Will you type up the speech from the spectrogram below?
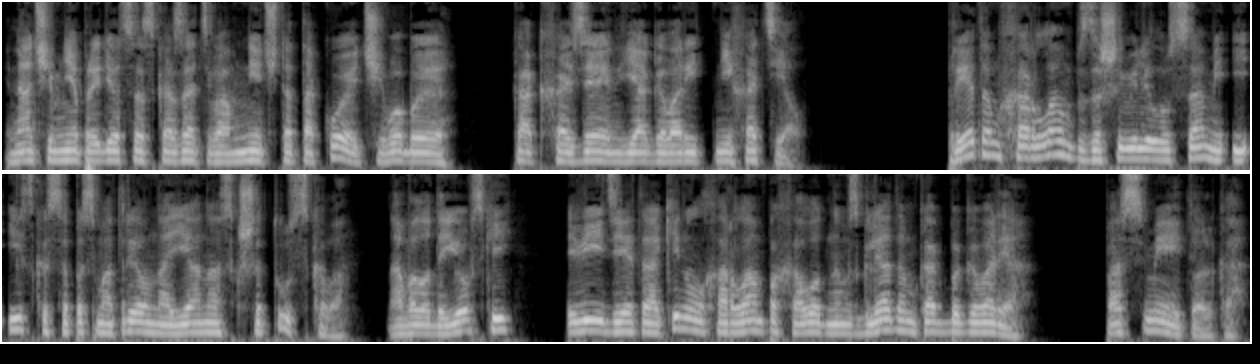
иначе мне придется сказать вам нечто такое, чего бы как хозяин я говорить не хотел. При этом Харламп зашевелил усами и искоса посмотрел на Яна Скшетузского, а Володаевский, видя это, окинул Харлампа холодным взглядом, как бы говоря, «Посмей только».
